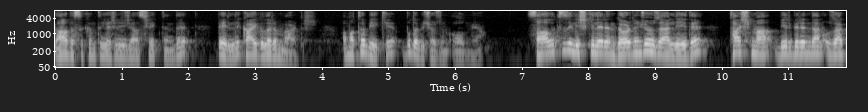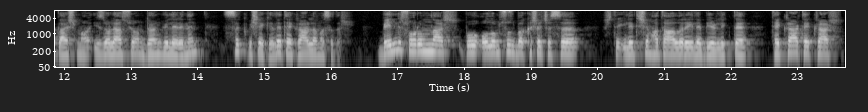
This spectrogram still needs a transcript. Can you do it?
daha da sıkıntı yaşayacağız şeklinde belli kaygılarım vardır. Ama tabii ki bu da bir çözüm olmuyor. Sağlıksız ilişkilerin dördüncü özelliği de taşma, birbirinden uzaklaşma, izolasyon döngülerinin sık bir şekilde tekrarlamasıdır. Belli sorunlar, bu olumsuz bakış açısı, işte iletişim hataları ile birlikte tekrar tekrar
